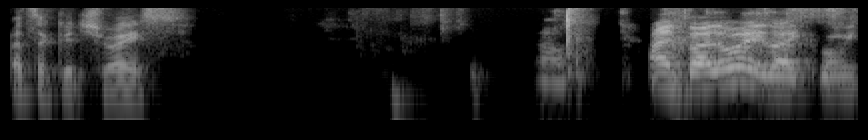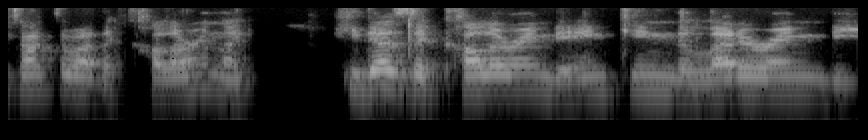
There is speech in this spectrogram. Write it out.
That's a good choice. Oh. And by the way, like when we talked about the coloring, like he does the coloring, the inking, the lettering, the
